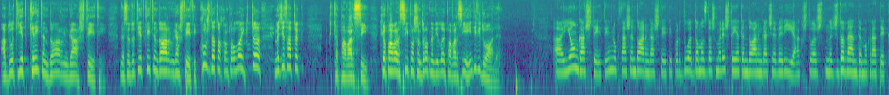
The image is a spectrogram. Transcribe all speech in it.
a duhet të jetë krejt e ndarë nga shteti? Nëse duhet të jetë krejt e ndarë nga shteti, kush do ta kontrollojë këtë, megjithatë, këtë pavarësi? Kjo pavarësi po shndërrohet në një lloj pavarësie individuale. Jo nga shteti, nuk thashë e ndarë nga shteti, por duhet domosdoshmërisht të jetë e ndarë nga qeveria, kështu është në çdo vend demokratik.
